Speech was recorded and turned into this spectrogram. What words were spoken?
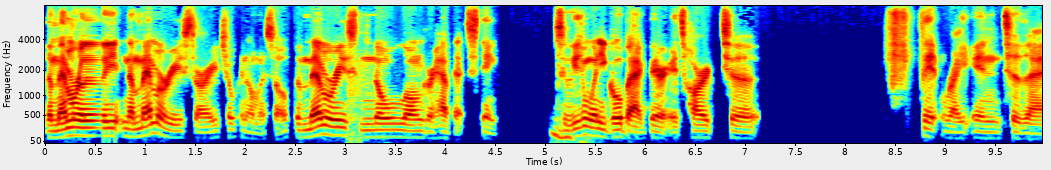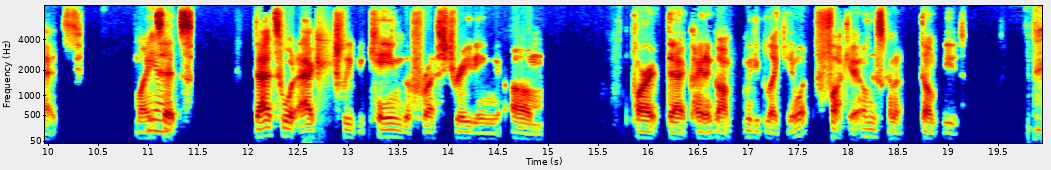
the memory the memories, sorry, choking on myself, the memories no longer have that sting. Mm-hmm. So even when you go back there, it's hard to fit right into that mindset. Yeah. That's what actually became the frustrating um, part that kind of got me to be like, you know what, fuck it, I'm just gonna dump these.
